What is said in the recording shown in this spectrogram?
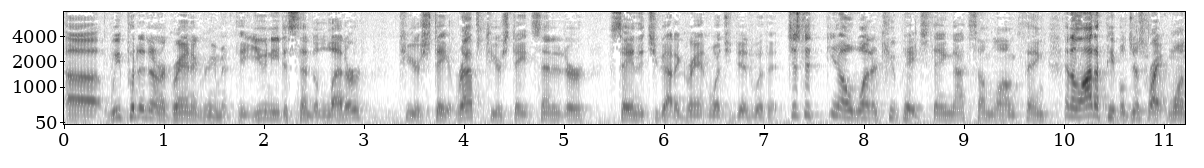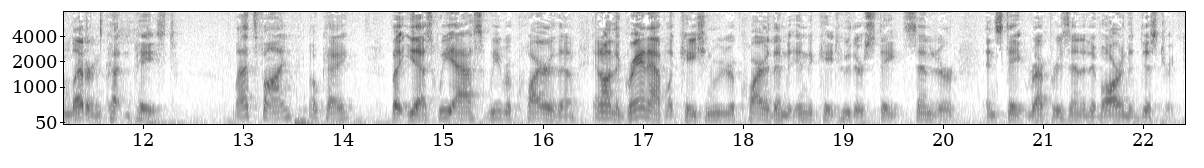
uh, we put it in our grant agreement that you need to send a letter to your state rep, to your state senator, saying that you got a grant and what you did with it. Just a you know one or two page thing, not some long thing. And a lot of people just write one letter and cut and paste. That's fine, okay. But yes, we ask, we require them, and on the grant application, we require them to indicate who their state senator and state representative are in the district.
